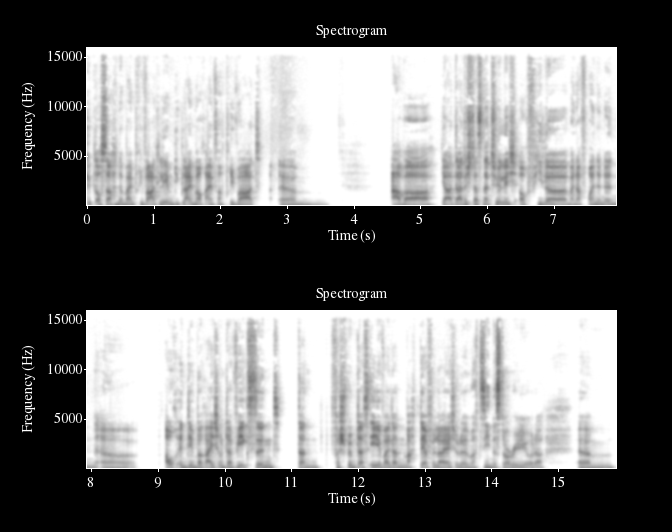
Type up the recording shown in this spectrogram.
gibt auch Sachen in meinem Privatleben, die bleiben auch einfach privat. Ähm, aber ja, dadurch, dass natürlich auch viele meiner Freundinnen äh, auch in dem Bereich unterwegs sind, dann verschwimmt das eh, weil dann macht der vielleicht oder macht sie eine Story oder ähm,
